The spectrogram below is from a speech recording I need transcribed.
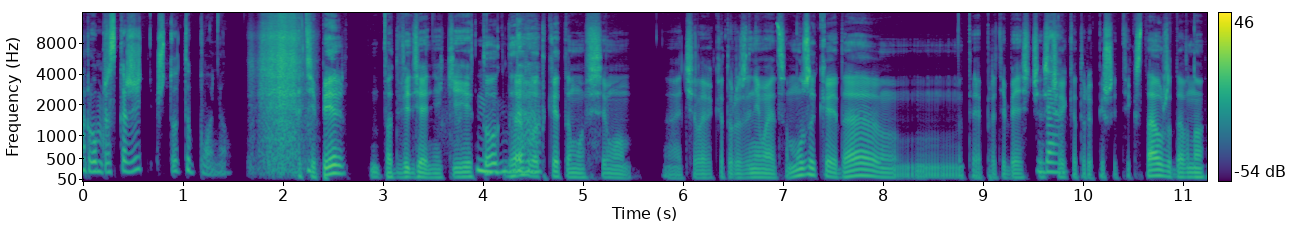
Ром, расскажи, что ты понял. А теперь, подведя некий итог, да, вот к этому всему, человек, который занимается музыкой, да, это я про тебя сейчас, Да. человек, который пишет текста уже давно,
